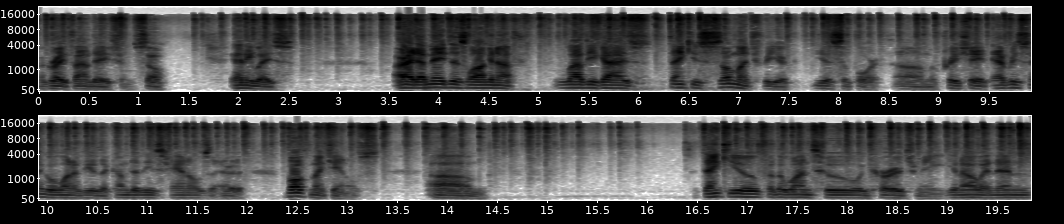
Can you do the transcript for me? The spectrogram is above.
a great foundation. So, anyways, all right, I made this long enough. Love you guys. Thank you so much for your, your support. Um, appreciate every single one of you that come to these channels, or both my channels. Um, thank you for the ones who encourage me, you know, and then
